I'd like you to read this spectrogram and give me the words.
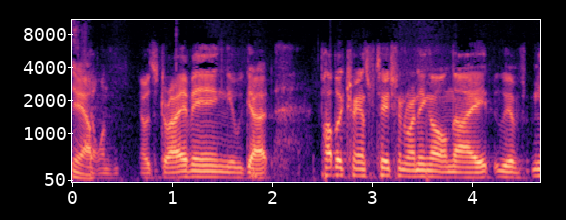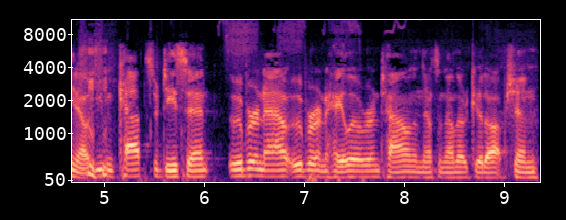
Yeah. No one knows driving. You got public transportation running all night. We have, you know, even cabs are decent. Uber now, Uber and Hailo are in town, and that's another good option.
